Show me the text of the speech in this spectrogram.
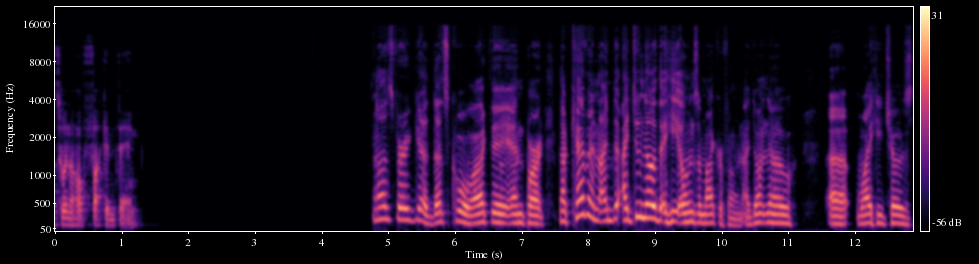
Let's win the whole fucking thing. Oh, that's very good. That's cool. I like the end part. Now, Kevin, I, d- I do know that he owns a microphone. I don't know uh, why he chose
